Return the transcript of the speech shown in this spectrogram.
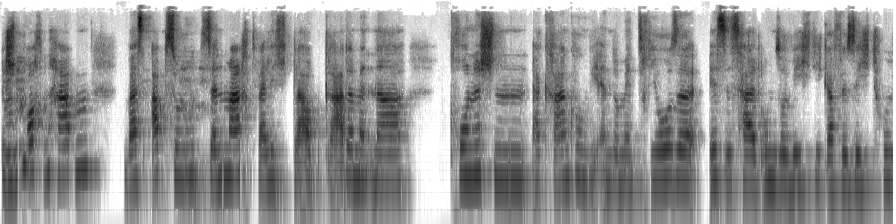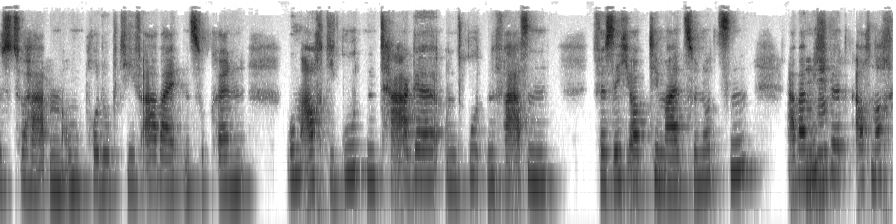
besprochen haben, was absolut Sinn macht, weil ich glaube, gerade mit einer chronischen Erkrankung wie Endometriose ist es halt umso wichtiger für sich Tools zu haben, um produktiv arbeiten zu können, um auch die guten Tage und guten Phasen für sich optimal zu nutzen. Aber mhm. mich wird auch noch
